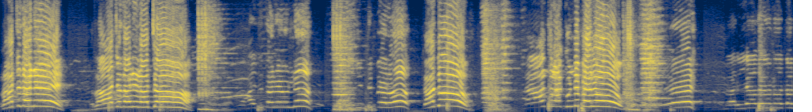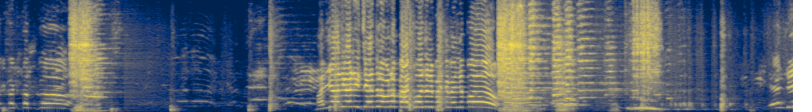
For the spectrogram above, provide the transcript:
రాజధాని! రాజధాని రాజా! రాజధాని ఉన్నా ఇంటి పేరు కాదు. నా ఆంధ్ర గుండె పేరు. ఏ, మర్యాదగా నా దాన్ని కట్టుకప్పుకో. మర్యాదగా నీ చేతిలో ఉన్న బ్యాగ్ వదిలి పెట్టి వెళ్ళిపో. ఏంటి?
